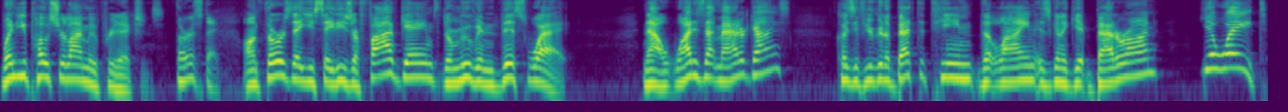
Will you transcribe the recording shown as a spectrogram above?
When do you post your line move predictions? Thursday. On Thursday, you say these are five games, they're moving this way. Now, why does that matter, guys? Because if you're going to bet the team that line is going to get better on, you wait.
